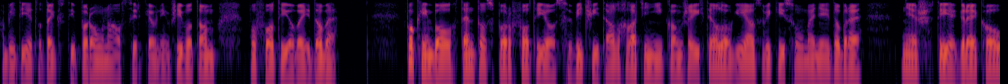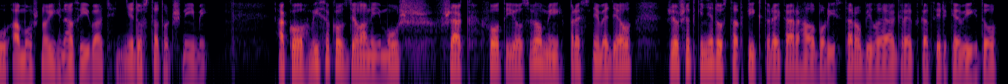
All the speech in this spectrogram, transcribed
aby tieto texty porovnal s cirkevným životom vo Fotiovej dobe. Pokým bol tento spor Fotios vyčítal hlatiníkom, že ich teológia a zvyky sú menej dobré, než tie Grékov a možno ich nazývať nedostatočnými. Ako vysoko vzdelaný muž však Fotios veľmi presne vedel, že všetky nedostatky, ktoré karhal, boli starobilé a grécka cirkev ich do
